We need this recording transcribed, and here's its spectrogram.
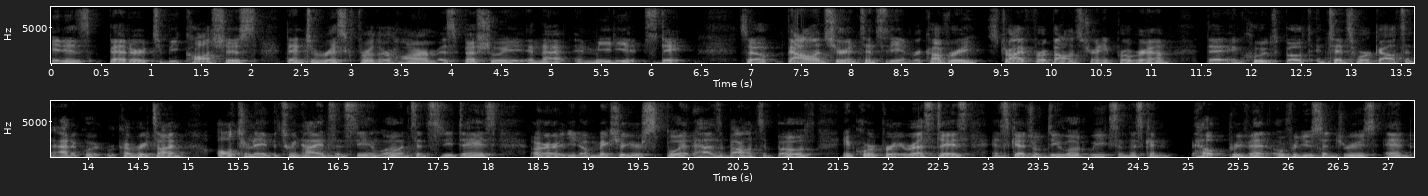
It is better to be cautious than to risk further harm, especially in that immediate state. So balance your intensity and recovery, strive for a balanced training program that includes both intense workouts and adequate recovery time. Alternate between high intensity and low intensity days, or, you know, make sure your split has a balance of both. Incorporate rest days and schedule deload weeks. And this can help prevent overuse injuries and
